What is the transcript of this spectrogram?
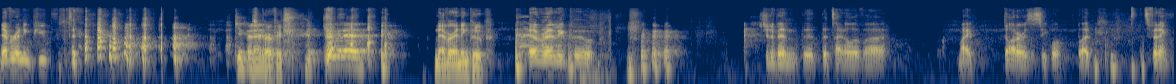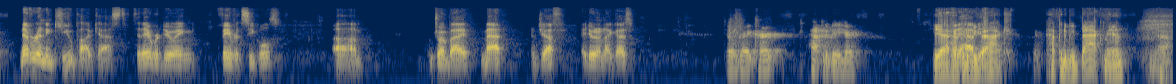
Never ending puke. Keep it It's in. perfect. Keep it in. Never ending poop. Never ending poop. Should have been the, the title of uh, my daughter as a sequel, but it's fitting. Never Ending Queue podcast. Today we're doing favorite sequels. Um, I'm joined by Matt and Jeff. How you doing tonight, guys? Doing great, Curt. Happy to be here. Yeah, Happy happy, to to, be you. back. Happy to be back, man. Yeah.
